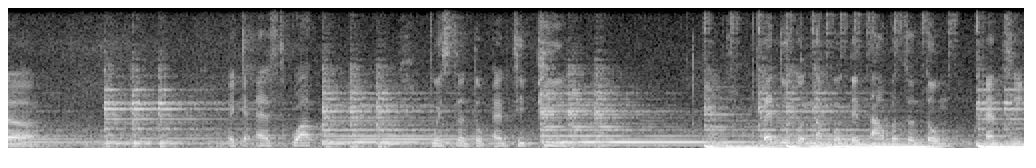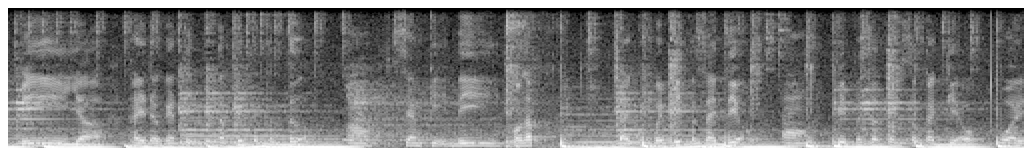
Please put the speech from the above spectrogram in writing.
Ờ, yeah AKS Squad With Sơn Tùng MTP Battle đu còn nắm của tên tao và Sơn Tùng MTP yeah Hater được ghen tị vì ta fit với thần tượng. Uh, Xem kỹ đi. Hold up. Chạy cùng với beat và giai điệu. À, uh, Fit với Sơn Tùng sống cái kiểu Ui,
